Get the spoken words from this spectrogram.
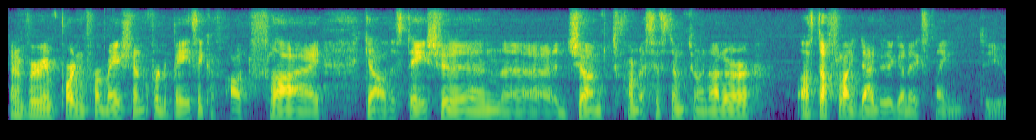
it's very important information for the basic of how to fly, uh, jump from a system to another, all stuff like that they're gonna explain to you.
